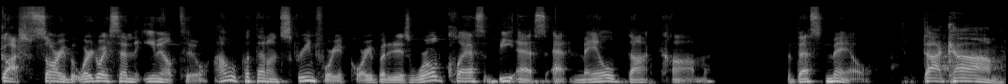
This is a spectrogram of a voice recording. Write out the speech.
"Gosh, sorry, but where do I send the email to?" I will put that on screen for you, Corey. But it is worldclassbs at mail.com. The best mail. Dot com.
